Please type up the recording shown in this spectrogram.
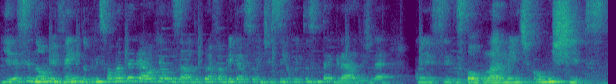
E esse nome vem do principal material que é usado para a fabricação de circuitos integrados, né? conhecidos popularmente como chips.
